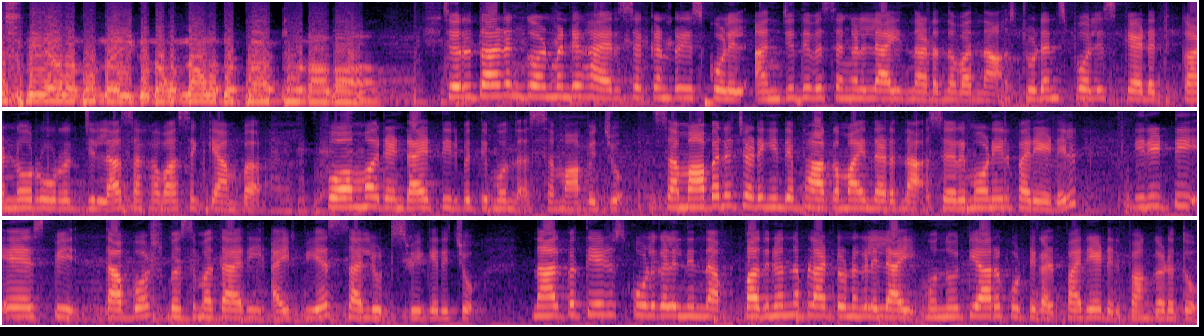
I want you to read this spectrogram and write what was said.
അനുസ്മയാനന്ദം നയിക്കുന്ന ഒന്നാമത്തെ പ്ലാറ്റൂൺ ആണ്. ചെറുതാഴം ഗവൺമെന്റ് ഹയർ സെക്കൻഡറി സ്കൂളിൽ അഞ്ച് ദിവസങ്ങളിലായി നടന്നു വന്ന students police cadet Kannur rural ജില്ലാ സഹവാസ ക്യാമ്പ് ഫോമോ രണ്ടായിരത്തി ഇരുപത്തിമൂന്ന് സമാപിച്ചു. സമാപന ചടങ്ങിന്റെ ഭാഗമായി നടന്ന സെറിമോണിയൽ പരേഡിൽ Iritty A S P Tapos Basumatary I P S salute സ്വീകരിച്ചു. നാൽപ്പത്തിയേഴ് സ്കൂളുകളിൽ നിന്ന് പതിനൊന്ന് പ്ലാറ്റൂണുകളിലായി മുന്നൂറ്റിയാറ് കുട്ടികൾ പരേഡിൽ പങ്കെടുത്തു.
